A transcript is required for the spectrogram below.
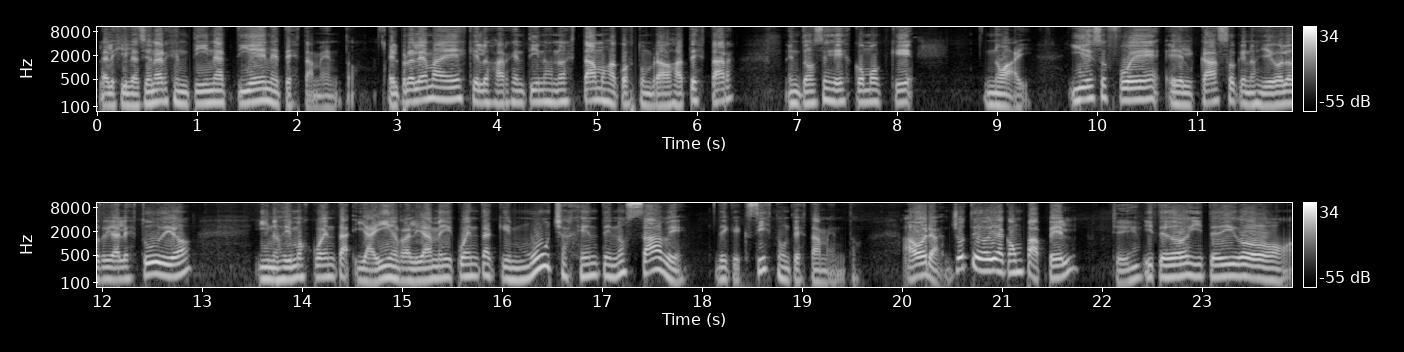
la legislación argentina tiene testamento. El problema es que los argentinos no estamos acostumbrados a testar, entonces es como que no hay. Y eso fue el caso que nos llegó el otro día al estudio y nos dimos cuenta, y ahí en realidad me di cuenta que mucha gente no sabe de que existe un testamento. Ahora, yo te doy acá un papel Sí, y te doy y te digo,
